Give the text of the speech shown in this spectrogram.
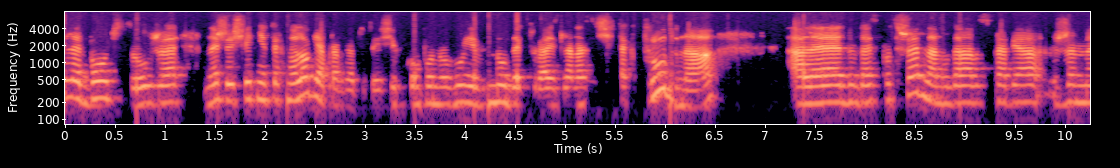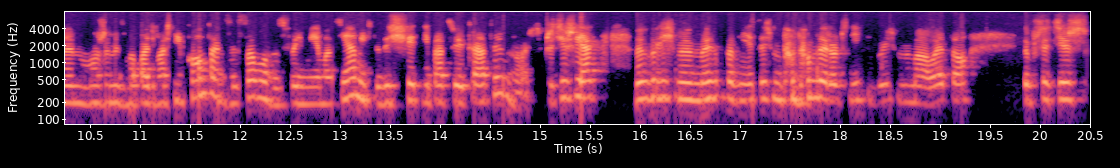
tyle bodźców, że no jeszcze świetnie technologia, prawda, tutaj się wkomponowuje w nudę, która jest dla nas dzisiaj tak trudna, ale nuda jest potrzebna. Nuda sprawia, że my możemy złapać właśnie kontakt ze sobą, ze swoimi emocjami, wtedy świetnie pracuje kreatywność. Przecież jak my byliśmy, my pewnie jesteśmy podobne roczniki, byliśmy małe, to to przecież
